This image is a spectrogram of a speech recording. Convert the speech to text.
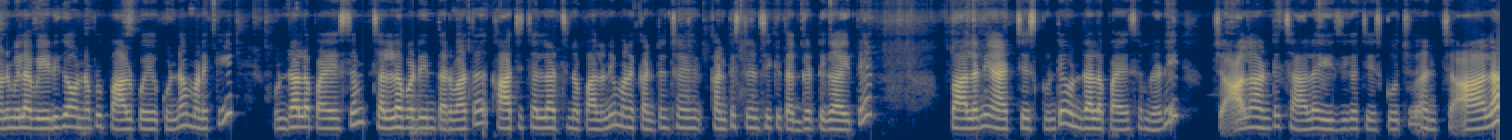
మనం ఇలా వేడిగా ఉన్నప్పుడు పాలు పోయకుండా మనకి ఉండ్రాల పాయసం చల్లబడిన తర్వాత కాచి చల్లార్చిన పాలని మన కంటెన్సీ కంటెస్టెన్సీకి తగ్గట్టుగా అయితే పాలని యాడ్ చేసుకుంటే ఉండ్రాల పాయసం రెడీ. చాలా అంటే చాలా ఈజీగా చేసుకోవచ్చు. అండ్ చాలా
